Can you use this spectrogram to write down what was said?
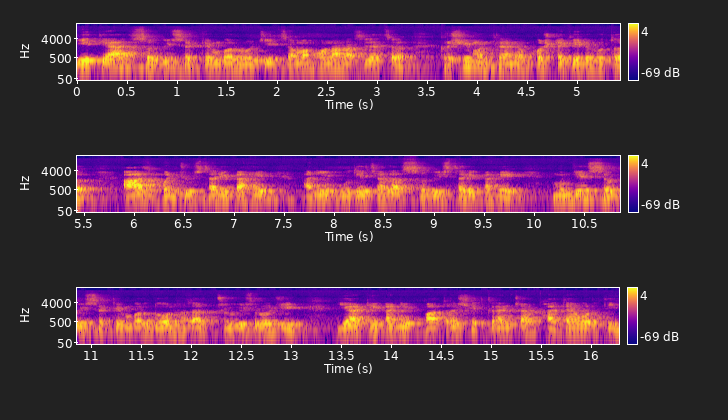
येत्या सव्वीस सप्टेंबर रोजी जमा होणार असल्याचं कृषी मंत्र्यानं स्पष्ट केलं होतं. आज पंचवीस तारीख आहे आणि उद्याच्याला सव्वीस तारीख आहे. म्हणजे सव्वीस सप्टेंबर दोन हजार चोवीस रोजी या ठिकाणी पात्र शेतकऱ्यांच्या खात्यावरती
